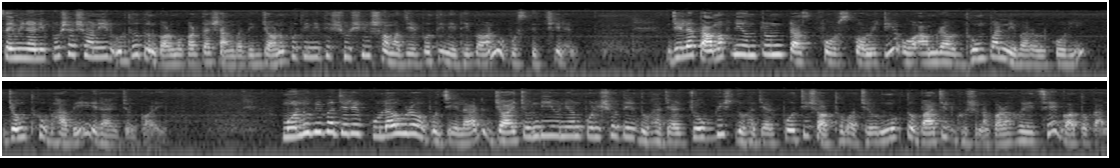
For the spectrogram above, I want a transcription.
সেমিনারে প্রশাসনের ঊর্ধ্বতন কর্মকর্তা সাংবাদিক জনপ্রতিনিধি সুশীল সমাজের প্রতিনিধিগণ উপস্থিত ছিলেন। জেলা তামাক নিয়ন্ত্রণ টাস্ক ফোর্স কমিটি ও আমরাও ধূমপান নিবারণ করি, যৌথভাবে এর আয়োজন করে। মৌলভীবাজারের কুলাউড়া উপজেলার জয়চণ্ডী ইউনিয়ন পরিষদের দু হাজার চব্বিশ দু হাজার পঁচিশ অর্থ বছর উন্মুক্ত বাজেট ঘোষণা করা হয়েছে গতকাল।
